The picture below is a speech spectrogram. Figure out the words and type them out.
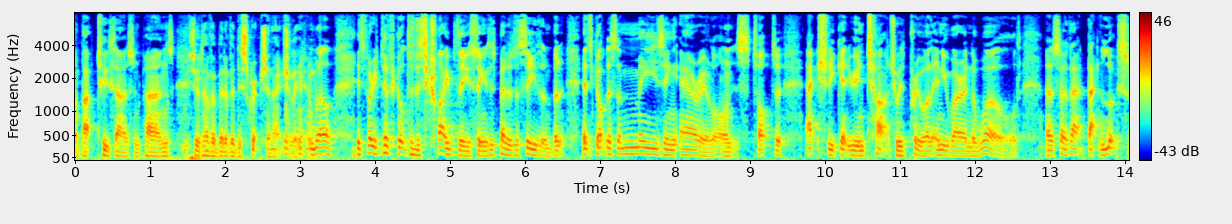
about £2,000. We should have a bit of a description, actually. well, it's very difficult to describe these things. It's better to see them. But it's got this amazing aerial on its top to actually get you in touch with pretty well anywhere in the world. Uh, so that, that looks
